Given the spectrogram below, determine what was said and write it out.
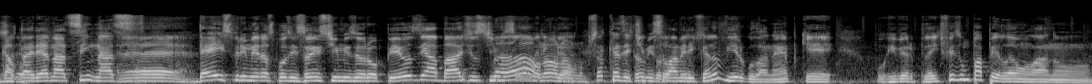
Você estaria nas, nas é. 10 primeiras posições times europeus e abaixo os times sul-americanos. Não, não, não Quer dizer, time sul-americano, vírgula, né? Porque o River Plate fez um papelão lá no.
